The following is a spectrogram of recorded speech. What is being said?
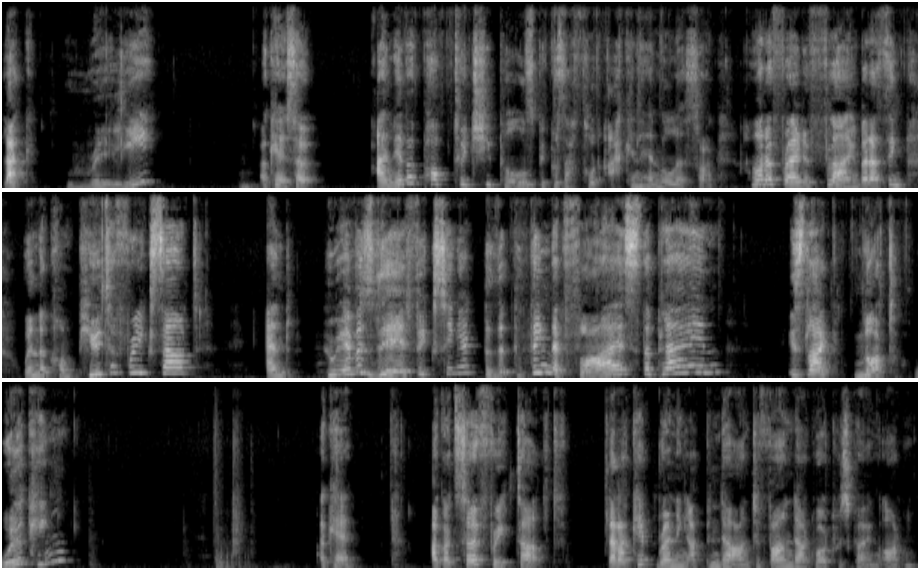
Like, really? Okay, so I never popped twitchy pills because I thought I can handle this, right? I'm not afraid of flying, but I think when the computer freaks out and whoever's there fixing it, the, the, the thing that flies the plane, is like not working. Okay, I got so freaked out that I kept running up and down to find out what was going on,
